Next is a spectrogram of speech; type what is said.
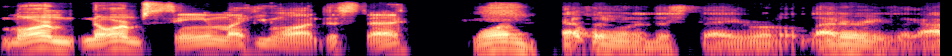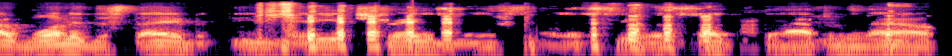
Norm Norm seemed like he wanted to stay. Norm definitely wanted to stay. He wrote a letter. He's like, I wanted to stay, but these idiots traded me. So let's see what happens now.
